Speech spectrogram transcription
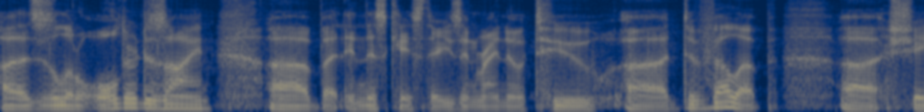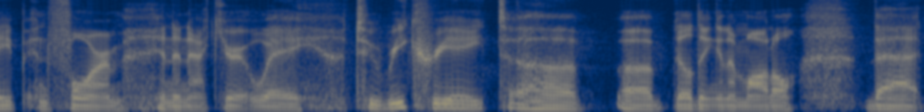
Uh, this is a little older design, uh, but in this case, they're using Rhino to uh, develop uh, shape and form in an accurate way to recreate uh, building in a model that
